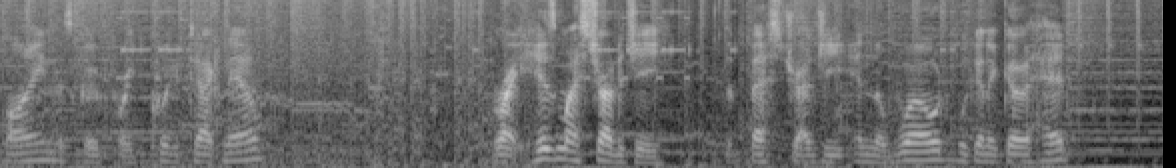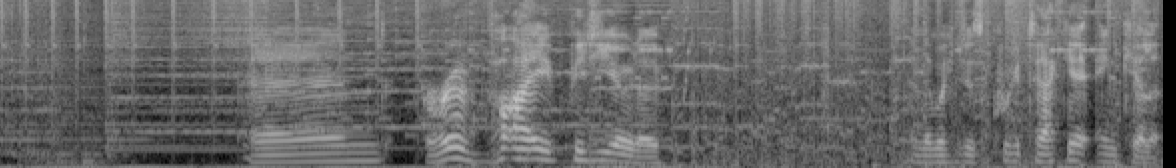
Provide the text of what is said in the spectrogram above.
fine. Let's go for a quick attack now. Right, here's my strategy. The best strategy in the world. We're gonna go ahead and revive Pidgeotto. And then we can just quick attack it and kill it.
